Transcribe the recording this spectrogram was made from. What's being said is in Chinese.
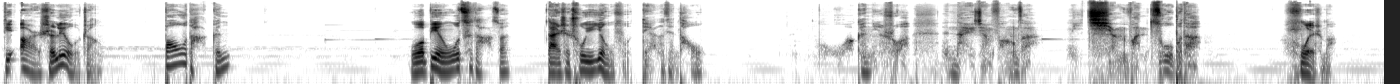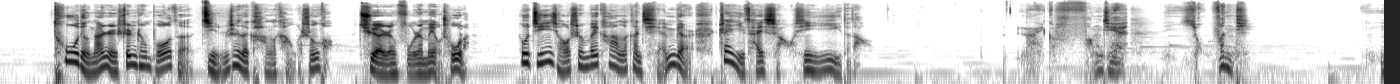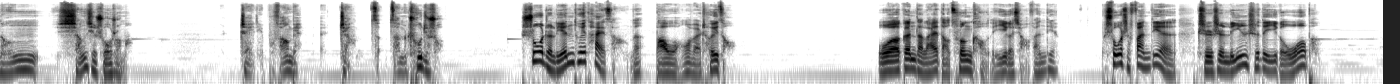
第二十六章，包大根。我并无此打算，但是出于应付，点了点头。我跟你说，那间房子你千万租不得。为什么？秃顶男人伸长脖子，谨慎的看了看我身后，确认妇人没有出来，又谨小慎微看了看前边，这才小心翼翼的道。那个房间有问题，能详细说说吗？这里不方便，这样咱咱们出去说。说着，连推带搡的把我往外边推走。我跟他来到村口的一个小饭店，说是饭店，只是临时的一个窝棚。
